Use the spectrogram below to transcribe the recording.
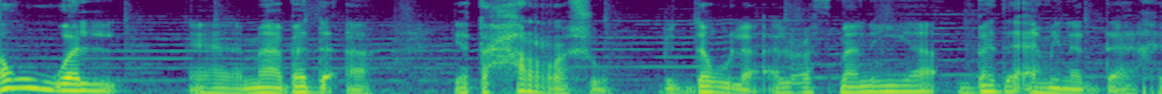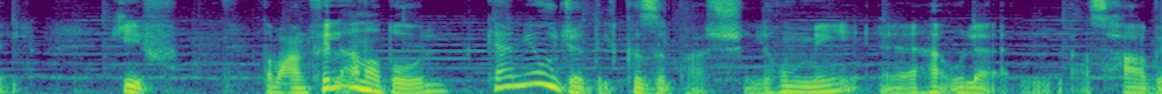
أول آه، ما بدأ يتحرش بالدولة العثمانية بدأ من الداخل كيف؟ طبعا في الأناضول كان يوجد الكزلباش اللي هم آه، هؤلاء أصحاب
